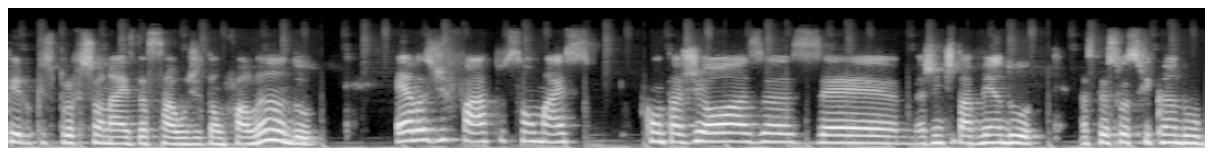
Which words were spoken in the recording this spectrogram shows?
pelo que os profissionais da saúde estão falando, elas de fato são mais contagiosas. É, a gente está vendo as pessoas ficando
